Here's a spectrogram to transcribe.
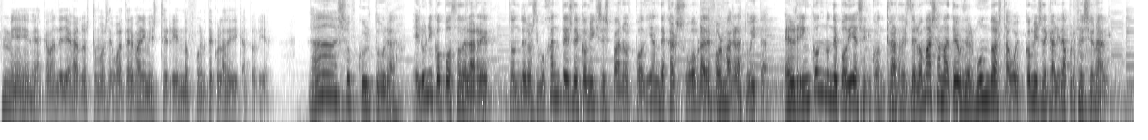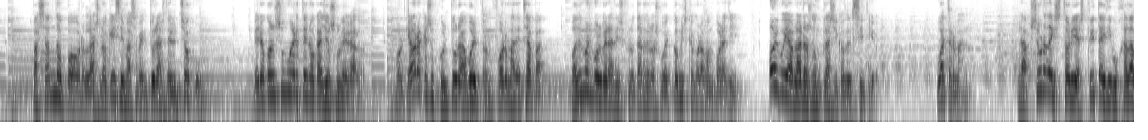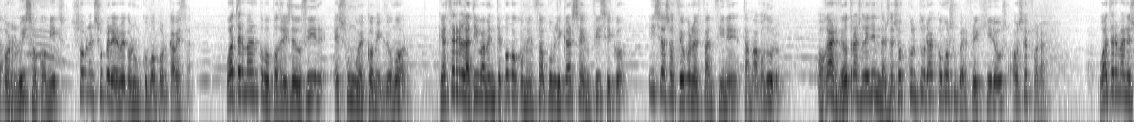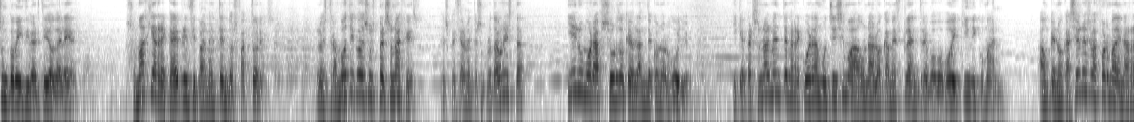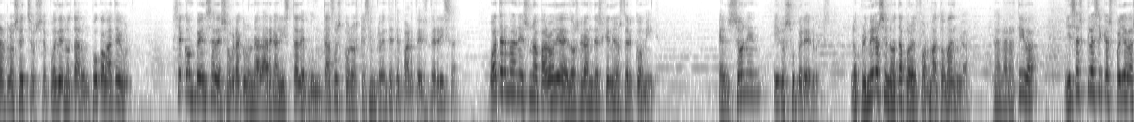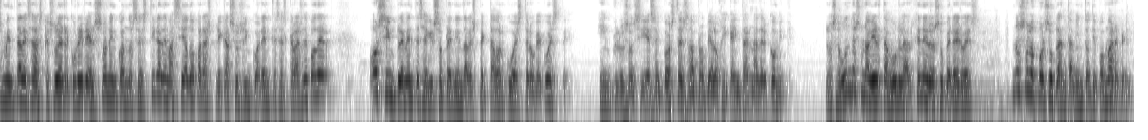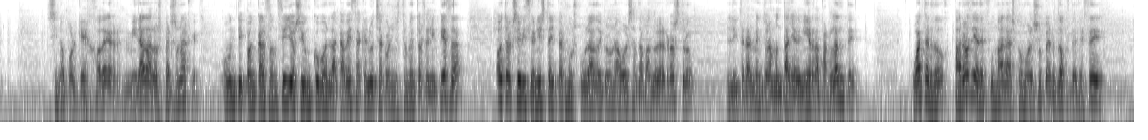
Me, me acaban de llegar los tomos de Waterman y me estoy riendo fuerte con la dedicatoria. Ah, Subcultura, el único pozo de la red donde los dibujantes de cómics hispanos podían dejar su obra de forma gratuita. El rincón donde podías encontrar desde lo más amateur del mundo hasta webcomics de calidad profesional. Pasando por las loquísimas aventuras del Choku. Pero con su muerte no cayó su legado, porque ahora que Subcultura ha vuelto en forma de chapa, podemos volver a disfrutar de los webcomics que moraban por allí. Hoy voy a hablaros de un clásico del sitio. Waterman. La absurda historia escrita y dibujada por Luiso Comics sobre el superhéroe con un cubo por cabeza. Waterman, como podréis deducir, es un webcómic de humor, que hace relativamente poco comenzó a publicarse en físico y se asoció con el fanzine Tamago Duro, hogar de otras leyendas de subcultura como Super Freak Heroes o Sephora. Waterman es un cómic divertido de leer. Su magia recae principalmente en dos factores, lo estrambótico de sus personajes, especialmente su protagonista, y el humor absurdo que blande con orgullo, y que personalmente me recuerda muchísimo a una loca mezcla entre Bobo Boy, King y Kuman. Aunque en ocasiones la forma de narrar los hechos se puede notar un poco amateur, se compensa de sobra con una larga lista de puntazos con los que simplemente te partes de risa. Waterman es una parodia de dos grandes géneros del cómic, el shonen y los superhéroes. Lo primero se nota por el formato manga, la narrativa, y esas clásicas folladas mentales a las que suele recurrir el shonen cuando se estira demasiado para explicar sus incoherentes escalas de poder, o simplemente seguir sorprendiendo al espectador cueste lo que cueste, incluso si ese coste es la propia lógica interna del cómic. Lo segundo es una abierta burla al género de superhéroes, no solo por su planteamiento tipo Marvel, sino porque, joder, mirad a los personajes. Un tipo en calzoncillos y un cubo en la cabeza que lucha con instrumentos de limpieza, otro exhibicionista hipermusculado y con una bolsa tapándole el rostro, literalmente una montaña de mierda parlante, Waterdog, parodia de fumadas como el Superdog de DC,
